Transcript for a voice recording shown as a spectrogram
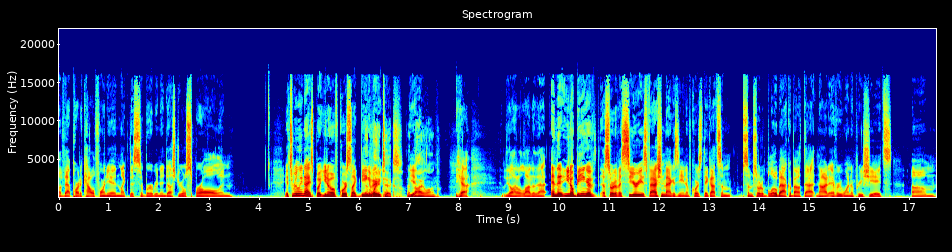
of that part of California and like this suburban industrial sprawl and. It's really nice, but you know, of course, like being and a very latex and Yeah. nylon. yeah, a lot, a lot of that. And then you know, being a, a sort of a serious fashion magazine, of course, they got some some sort of blowback about that. Not everyone appreciates um,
